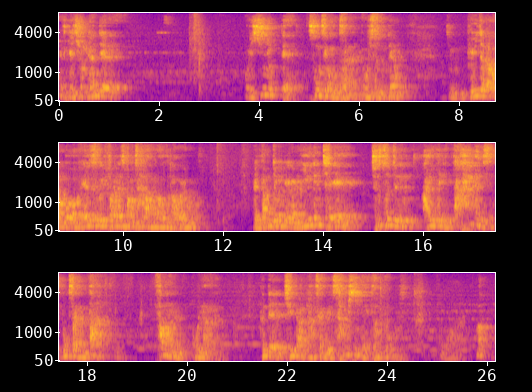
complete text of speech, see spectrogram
이렇게 지금 현재 우리 16대 송세호 목사님이 오셨는데요. 지금 교의자라고 뭐 에스 그리스도 안에서만 잘하라고 하더라고요. 네, 남정교회가 이 근처에 주소진 아이들이 딱 한 명 있어요. 목사님 딱 3학년 올라가는. 근데 주일학교 학생들이 30명이 넘고 있어요. 막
